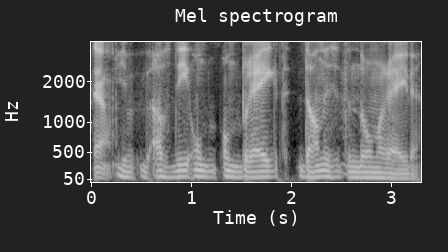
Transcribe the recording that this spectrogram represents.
ja, Je- als die ont- ontbreekt, dan is het een domme reden.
